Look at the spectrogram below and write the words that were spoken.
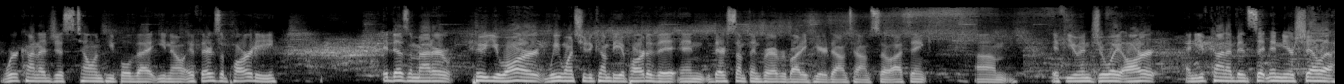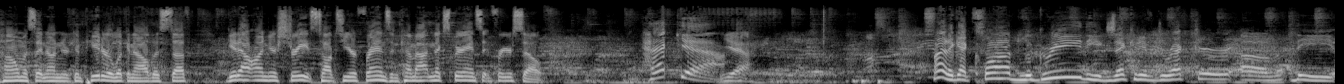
we're kind of just telling people that you know if there's a party, it doesn't matter who you are. We want you to come be a part of it, and there's something for everybody here downtown. So I think um, if you enjoy art and you've kind of been sitting in your shell at home and sitting on your computer looking at all this stuff, get out on your streets, talk to your friends, and come out and experience it for yourself. Heck yeah! Yeah. All right, I got Claude Legris, the executive director of the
